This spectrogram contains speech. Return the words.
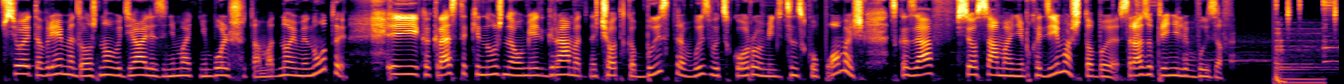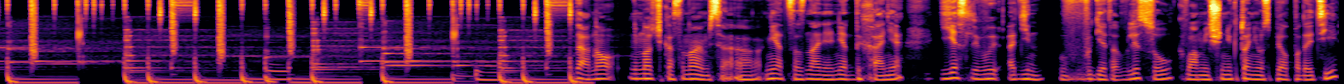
все это время должно в идеале занимать не больше там одной минуты. И как раз-таки нужно уметь грамотно, четко, быстро вызвать скорую медицинскую помощь, сказав все самое необходимое, чтобы сразу приняли вызов. Но немножечко остановимся. Э, Нет сознания, нет дыхания. Если вы один где-то в лесу, к вам еще никто не успел подойти,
